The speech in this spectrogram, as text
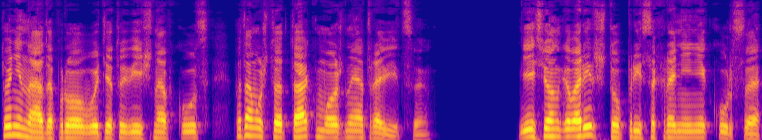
то не надо пробовать эту вещь на вкус, потому что так можно и отравиться. Если он говорит, что при сохранении курса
